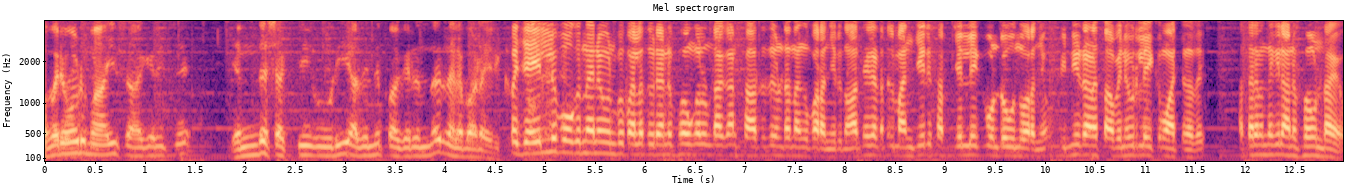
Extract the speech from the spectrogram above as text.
അവരോടുമായി സഹകരിച്ച് എന്റെ ശക്തി കൂടി അതിന് പകരുന്ന ഒരു നിലപാടായിരിക്കും. ഇപ്പൊ ജയിലിൽ പോകുന്നതിന് മുൻപ് പല ദുരനുഭവങ്ങൾ ഉണ്ടാകാൻ സാധ്യതയുണ്ടെന്ന് അങ്ങ് പറഞ്ഞിരുന്നു. ആദ്യഘട്ടത്തിൽ മഞ്ചേരി സബ് ജയിലിലേക്ക് കൊണ്ടുപോകുന്നു പറഞ്ഞു. പിന്നീടാണ് തവനൂരിലേക്ക് മാറ്റുന്നത്. അത്തരം എന്തെങ്കിലും അനുഭവം ഉണ്ടായോ?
